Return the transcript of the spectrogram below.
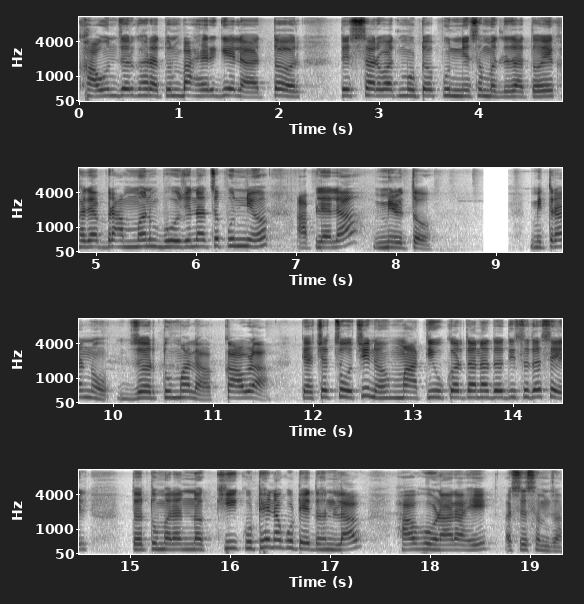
खाऊन जर घरातून बाहेर गेला तर ते सर्वात मोठं पुण्य समजलं जातं. एखाद्या ब्राह्मण भोजनाचं पुण्य आपल्याला मिळतं. मित्रांनो जर तुम्हाला कावळा त्याच्या चोचीनं माती उकरताना जर दिसत असेल तर तुम्हाला नक्की कुठे ना कुठे धनलाभ हा होणार आहे असे समजा.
